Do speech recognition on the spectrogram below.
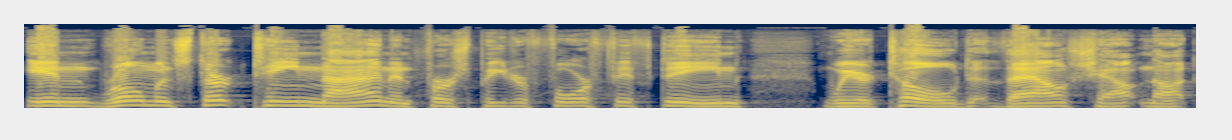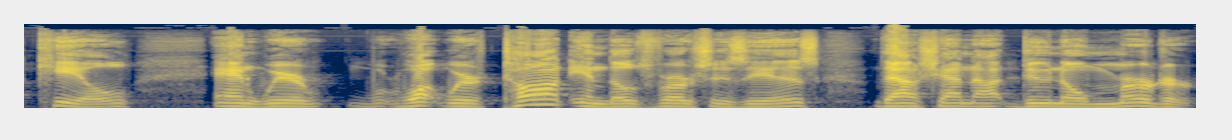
In Romans 13 9 and 1 Peter 4 15, we are told, Thou shalt not kill. And we're, what we're taught in those verses is, Thou shalt not do no murder.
